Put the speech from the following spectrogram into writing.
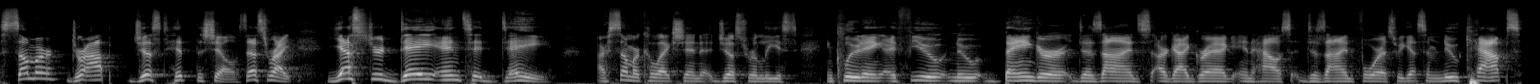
the summer drop just hit the shelves. That's right. Yesterday and today, our summer collection just released, including a few new banger designs our guy Greg in house designed for us. We got some new caps,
